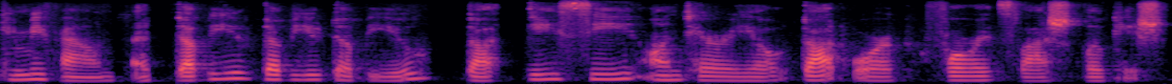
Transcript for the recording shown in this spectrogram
can be found at www.dcontario.org forward slash location.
